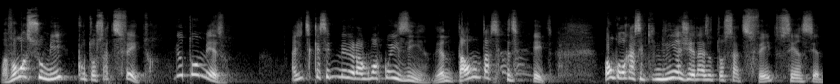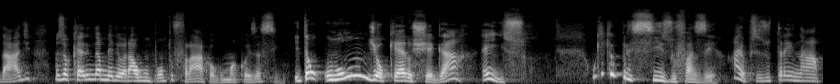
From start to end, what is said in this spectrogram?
Mas vamos assumir que eu estou satisfeito. Eu estou mesmo. A gente quer sempre melhorar alguma coisinha. Leandro tal não está satisfeito. Vamos colocar assim que em linhas gerais eu estou satisfeito, sem ansiedade, mas eu quero ainda melhorar algum ponto fraco, alguma coisa assim. Então, onde eu quero chegar é isso. O que, que, eu preciso fazer? Ah, eu preciso treinar,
